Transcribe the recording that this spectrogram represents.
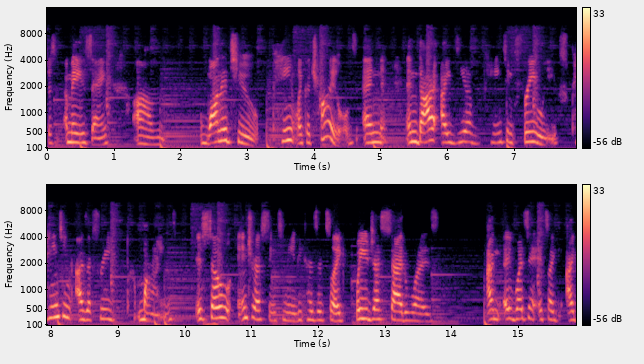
just amazing um, wanted to paint like a child. And and that idea of painting freely painting as a free mind is so interesting to me because it's like what you just said was I'm, it wasn't it's like i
